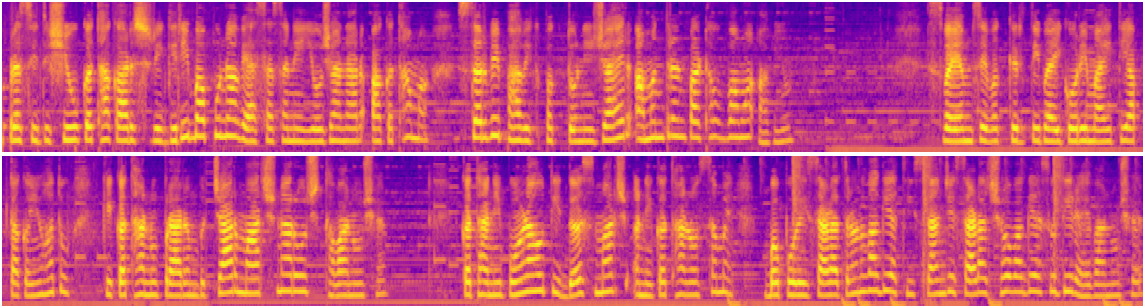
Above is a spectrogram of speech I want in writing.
પ્રસિદ્ધ શિવ કથાકાર શ્રી ગિરિબાપુના વ્યાસાસને યોજાનાર આ કથામાં સર્વે ભાવિક ભક્તોને જાહેર આમંત્રણ પાઠવવામાં આવ્યું. સ્વયંસેવક કીર્તિભાઈ ગોરે માહિતી આપતા કહ્યું હતું કે કથાનું પ્રારંભ ચાર માર્ચના રોજ થવાનું છે. કથાની પૂર્ણાહુતિ દસ માર્ચ અને કથાનો સમય બપોરે સાડા ત્રણ વાગ્યાથી સાંજે સાડા છ વાગ્યા સુધી રહેવાનું છે.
